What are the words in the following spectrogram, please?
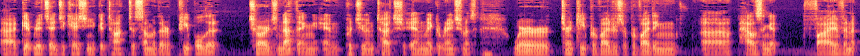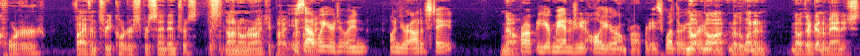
uh, Get Rich Education. You could talk to some of their people that charge nothing and put you in touch and make arrangements where turnkey providers are providing uh, housing at five and a quarter, five and three quarters percent interest. This is non owner occupied. Is that what you're doing on your out of state no property? You're managing all your own properties, whether no, no, uh, no. The one in no, they're going to manage.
